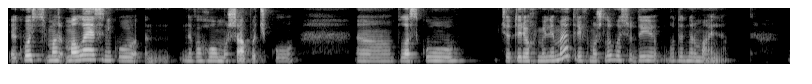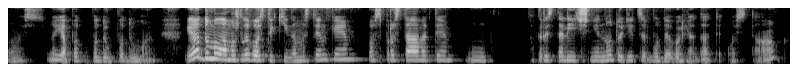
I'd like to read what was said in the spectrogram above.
Якусь малесеньку невагому шапочку е, пласку 4 мм, можливо, сюди буде нормально. Ось. Ну, я подумаю. Я думала, можливо, ось такі намистинки проставити кристалічні. Ну, тоді це буде виглядати ось так.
